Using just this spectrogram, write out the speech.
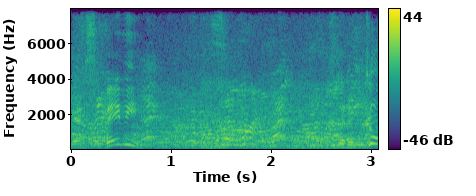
Yes, baby. Let it go,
